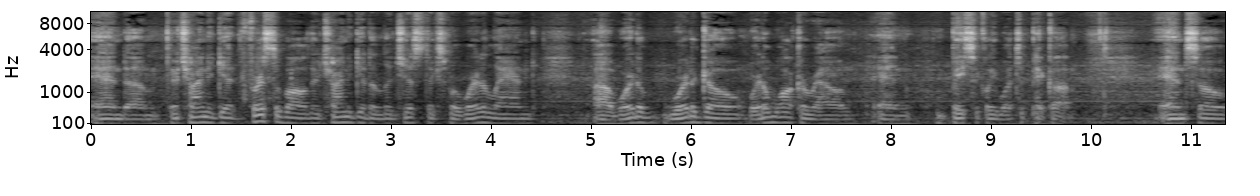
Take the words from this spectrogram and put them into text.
And um, they're trying to get, first of all, they're trying to get a logistics for where to land, uh, where to where to go, where to walk around, and basically what to pick up. And so,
